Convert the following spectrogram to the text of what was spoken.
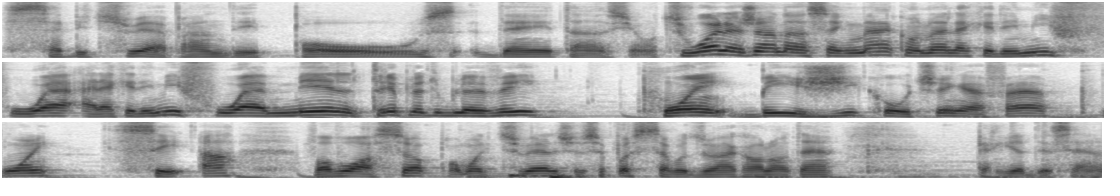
s'habituer à prendre des pauses d'intention. Tu vois le genre d'enseignement qu'on a à l'académie fois à l'académie fois 1000 www.bjcoachingaffaires.ca. Va voir ça, promo actuel, je ne sais pas si ça va durer encore longtemps. Période de 1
